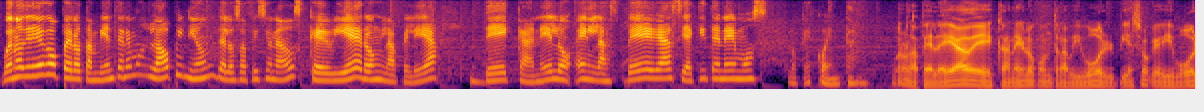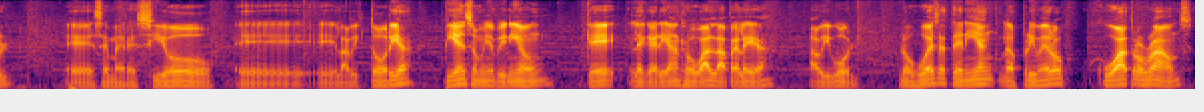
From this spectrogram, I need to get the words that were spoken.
Bueno, Diego, pero también tenemos la opinión de los aficionados que vieron la pelea de Canelo en Las Vegas y aquí tenemos lo que cuentan. Bueno, la pelea de Canelo contra Vivol, pienso que Vivol eh, se mereció eh, la victoria. Pienso, en mi opinión, que le querían robar la pelea a Vivol. Los jueces tenían los primeros cuatro rounds,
